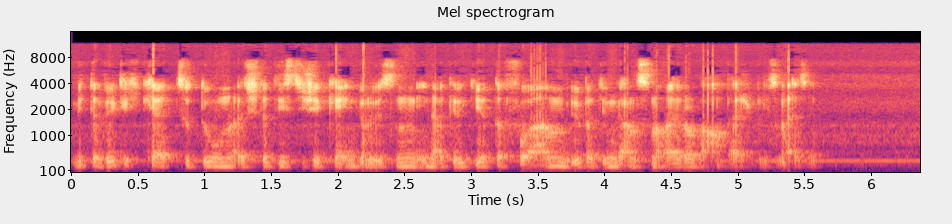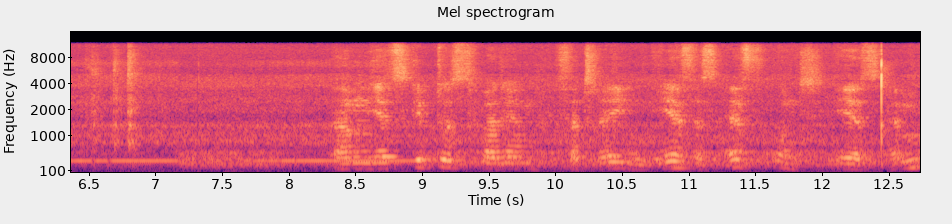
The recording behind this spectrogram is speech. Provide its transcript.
mit der Wirklichkeit zu tun als statistische Kenngrößen in aggregierter Form über den ganzen Euroraum beispielsweise. Ähm, jetzt gibt es bei den Verträgen EFSF und ESM,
